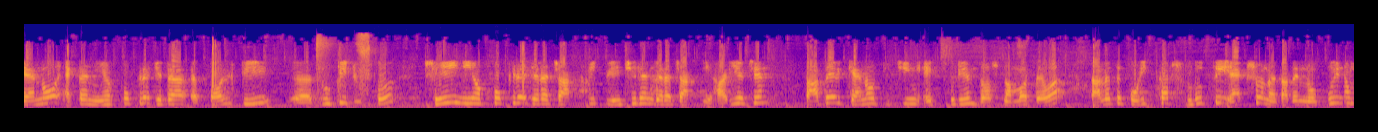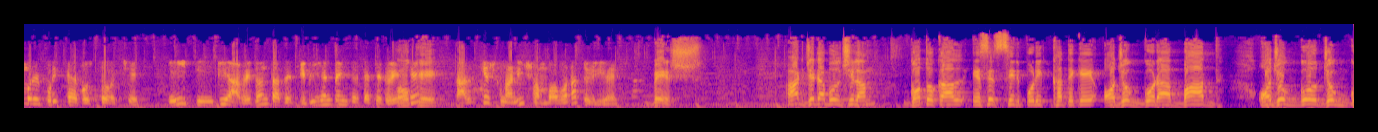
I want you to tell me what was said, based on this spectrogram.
কেন একটা নিয়োগ প্রক্রিয়া যেটা ফলটি ত্রুটিযুক্ত সেই নিয়োগ প্রক্রিয়া যারা চাকরি পেয়েছিলেন যারা চাকরি হারিয়েছেন তাদের কেন টিচিং এক্সপিরিয়েন্স দশ নম্বর দেওয়া? তাহলে তো পরীক্ষার শুরুতেই একশো না তাদের নব্বই নম্বরের পরীক্ষায় বসতে হচ্ছে। এই তিনটি আবেদন তাদের ডিভিশন বেঞ্চের কাছে রয়েছে। কালকে শুনানির সম্ভাবনা তৈরি হয়েছে। বেশ। আর যেটা বলছিলাম গতকাল এসএসসির পরীক্ষা থেকে অযোগ্যরা বাদ অযোগ্য যোগ্য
